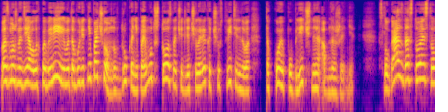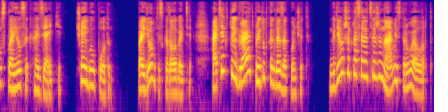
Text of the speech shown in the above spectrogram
Возможно, дьявол их побери, им это будет нипочем, но вдруг они поймут, что значит для человека чувствительного такое публичное обнажение. Слуга с достоинством склонился к хозяйке. Чай был подан. «Пойдемте», — сказала Бетти. «А те, кто играет, придут, когда закончат. Где ваша красавица-жена, мистер Уэллард?»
